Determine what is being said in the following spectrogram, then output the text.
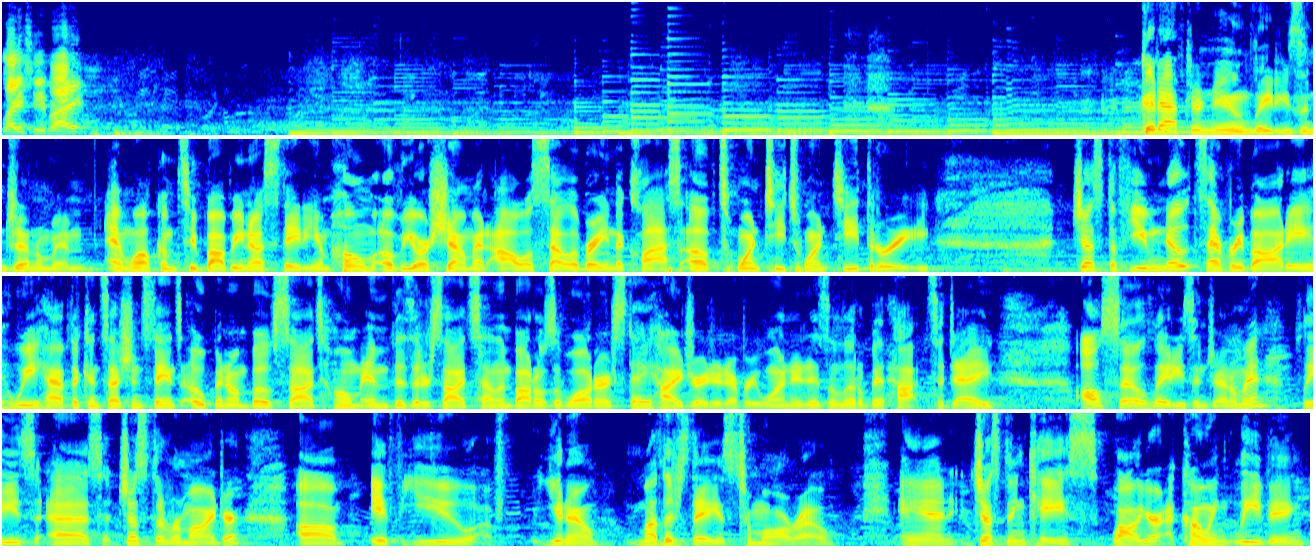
Lacey, right? Good afternoon, ladies and gentlemen, and welcome to Bobby Nuss Stadium, home of your Chalmette Owls, celebrating the class of 2023. Just a few notes, everybody. We have the concession stands open on both sides, home and visitor side, selling bottles of water. Stay hydrated, everyone. It is a little bit hot today. Also, ladies and gentlemen, please, as just a reminder, um, if you, you know, Mother's Day is tomorrow. And just in case, while you're going, leaving,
